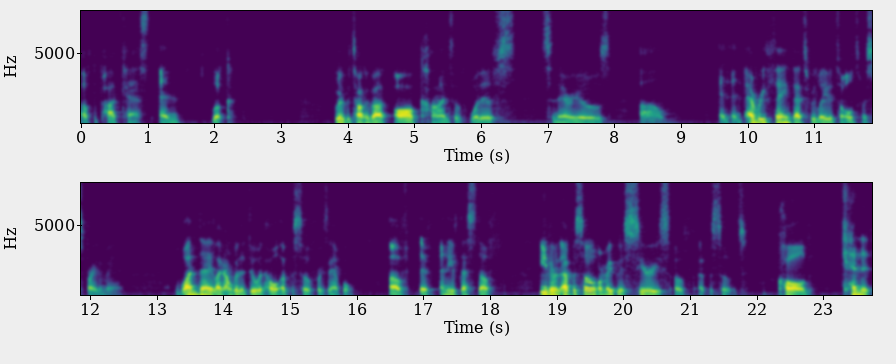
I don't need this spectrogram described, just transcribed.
of the podcast. And look, we're going to be talking about all kinds of what ifs, scenarios, um, and, and everything that's related to Ultimate Spider Man. One day, like I'm going to do a whole episode, for example, of if any of that stuff, either an episode or maybe a series of episodes called Can It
